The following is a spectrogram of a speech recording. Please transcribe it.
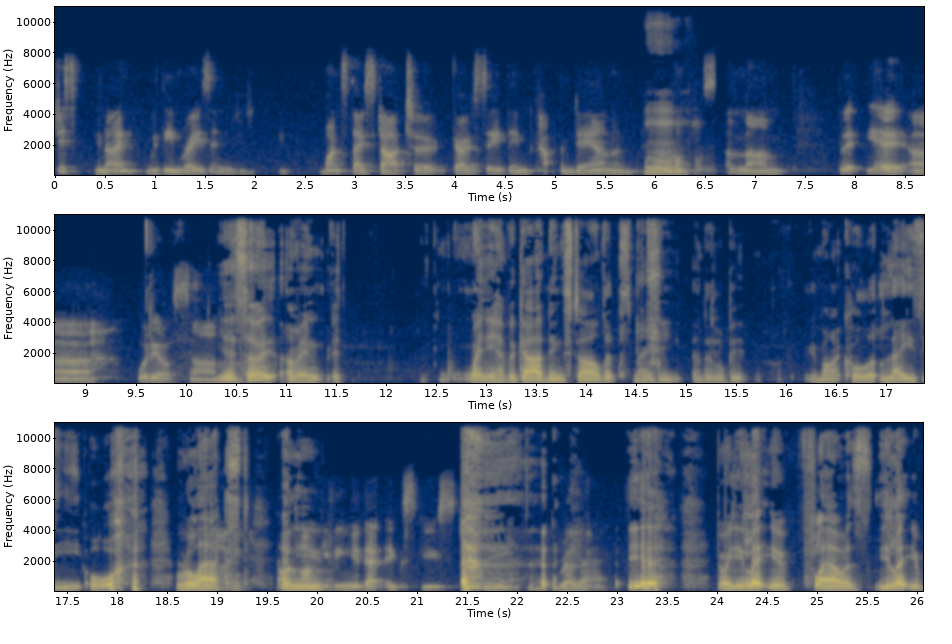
just you know, within reason. Once they start to go to seed, then cut them down and Mm. compost them. Um, but yeah, uh, what else? Um, Yeah, so I mean, it, when you have a gardening style that's maybe a little bit, you might call it lazy or relaxed, I'm, and I'm you, giving you that excuse to be relaxed. yeah, well, you let your flowers, you let your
